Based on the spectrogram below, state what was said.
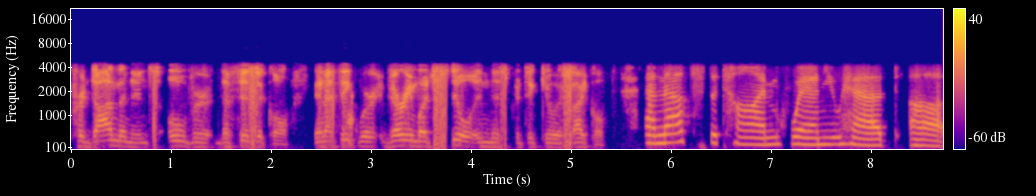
predominance over the physical. And I think we're very much still in this particular cycle. And that's the time when you had uh,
